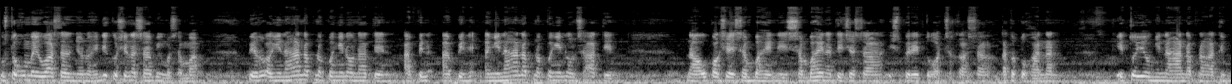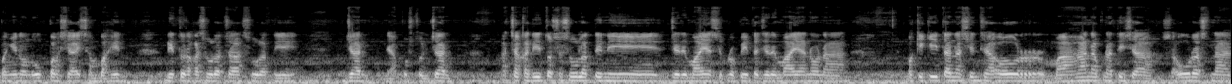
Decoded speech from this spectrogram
Gusto ko maiwasan nyo no? Hindi ko sinasabing masama pero ang hinahanap ng Panginoon natin ang, pin, ang, pin, ang hinahanap ng Panginoon sa atin na upang siya isambahin is sambahin natin siya sa espiritu at saka sa katotohanan ito yung hinahanap ng ating Panginoon upang siya ay sambahin. Dito nakasulat sa sulat ni John ni Apostol John. At saka dito sa sulat din ni Jeremiah si propeta Jeremiah no na makikita na siya or mahanap natin siya sa oras na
